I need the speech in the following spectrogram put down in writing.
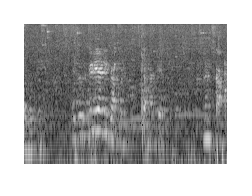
ಆಗುತ್ತೆ ಇದು ಬಿರಿಯಾನಿಗೆ ಹಾಕೊಳ್ಳಿ ಟಮಾಟೆ ನಂಗೆ ಸಾಕು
